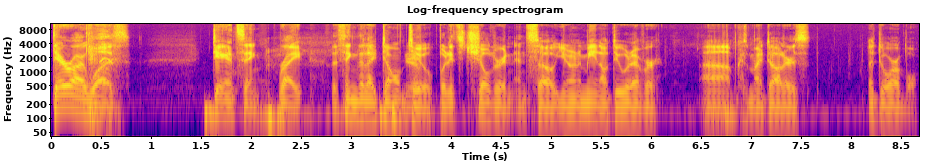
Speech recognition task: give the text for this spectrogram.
there I was. dancing, right? The thing that I don't Yeah. do, but it's children, and so you know what I mean. I'll do whatever because my daughter's adorable.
